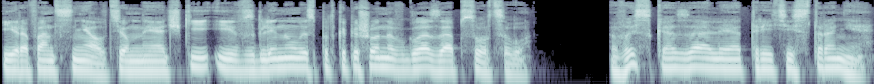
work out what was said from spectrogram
Иерофант снял темные очки и взглянул из-под капюшона в глаза Абсурцеву. «Вы сказали о третьей стороне,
